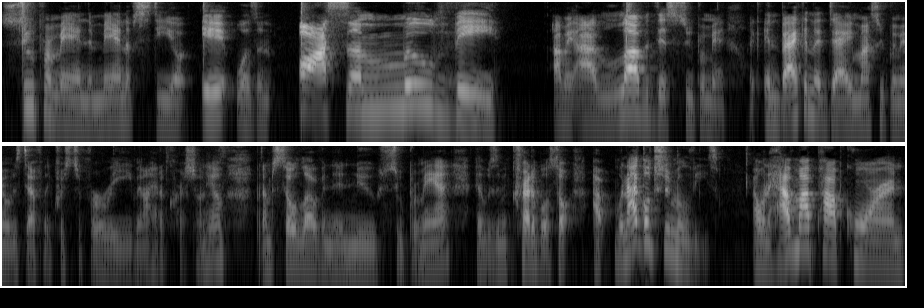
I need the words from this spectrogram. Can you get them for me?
Superman, the Man of Steel. It was an awesome movie. I mean, I love this Superman. Like, and back in the day, my Superman was definitely Christopher Reeve, and I had a crush on him. But I'm so loving the new Superman, and it was incredible. So I, when I go to the movies, I want to have my popcorn,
